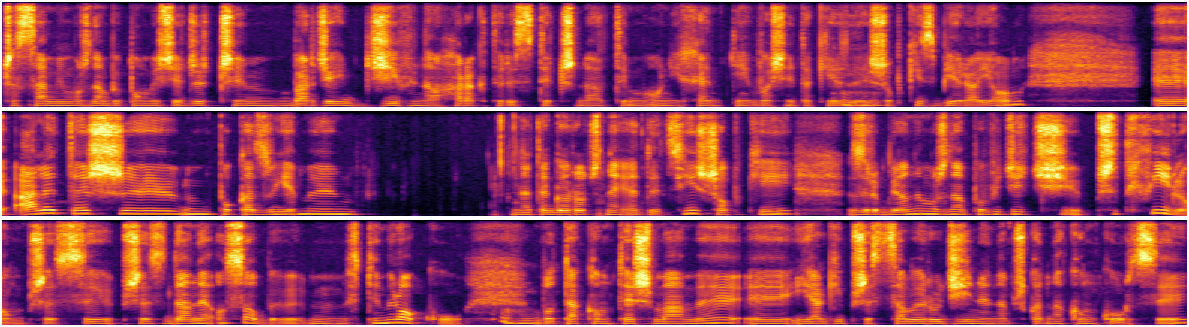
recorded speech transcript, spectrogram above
Czasami można by pomyśleć, że czym bardziej dziwna, charakterystyczna, tym oni chętniej właśnie takie mhm. szopki zbierają. E, ale też y, pokazujemy na tegorocznej edycji szopki zrobione, można powiedzieć, przed chwilą przez, przez dane osoby w tym roku, mhm. bo taką też mamy, y, jak i przez całe rodziny, na przykład na konkursy.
